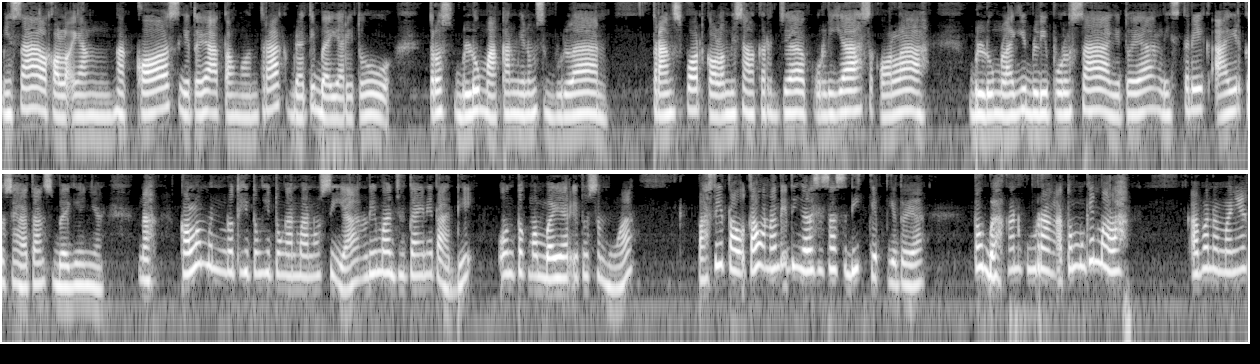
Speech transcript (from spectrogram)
Misal kalau yang ngekos gitu ya atau ngontrak berarti bayar itu terus belum makan minum sebulan. Transport kalau misal kerja kuliah sekolah belum lagi beli pulsa gitu ya listrik air kesehatan sebagainya. Nah kalau menurut hitung-hitungan manusia 5 juta ini tadi untuk membayar itu semua pasti tahu-tahu nanti tinggal sisa sedikit gitu ya. Atau bahkan kurang atau mungkin malah apa namanya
